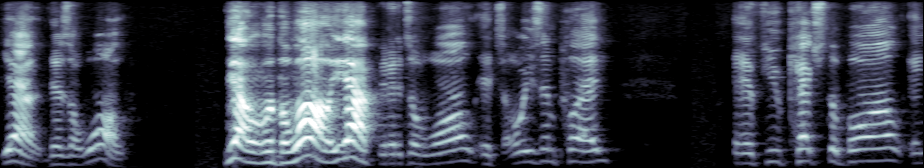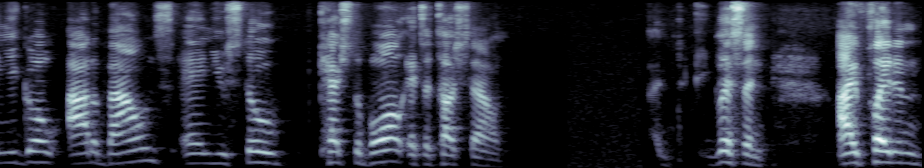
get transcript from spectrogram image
Yeah, there's a wall. Yeah, with the wall, yeah. There's a wall. It's always in play. If you catch the ball and you go out of bounds and you still catch the ball, it's a touchdown. Listen, I've played in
